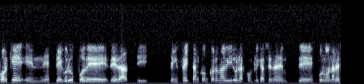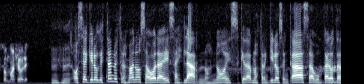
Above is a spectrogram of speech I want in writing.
porque en este grupo de, edad, si se infectan con coronavirus, las complicaciones de, pulmonares son mayores. O sea que lo que está en nuestras manos ahora es aislarnos, ¿no? Es quedarnos tranquilos en casa, buscar otro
